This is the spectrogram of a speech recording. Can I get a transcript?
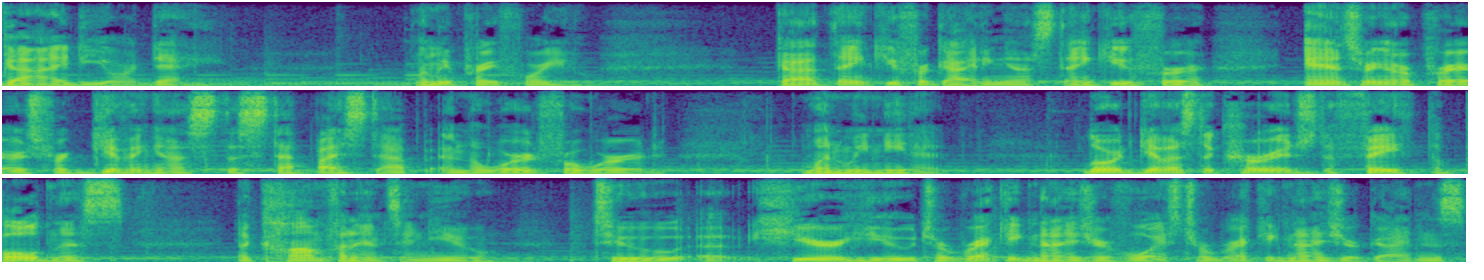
guide your day. Let me pray for you. God, thank you for guiding us. Thank you for answering our prayers, for giving us the step by step and the word for word when we need it. Lord, give us the courage, the faith, the boldness, the confidence in you to uh, hear you, to recognize your voice, to recognize your guidance,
